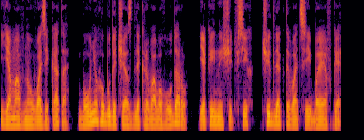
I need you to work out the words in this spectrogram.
Я мав на увазі ката, бо у нього буде час для кривавого удару, який нищить всіх, чи для активації БФГ.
